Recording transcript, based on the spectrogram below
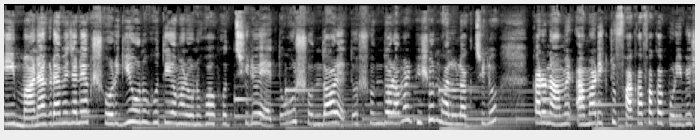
এই মানা গ্রামে যেন এক স্বর্গীয় অনুভূতি আমার অনুভব হচ্ছিল। এত সুন্দর এত সুন্দর, আমার ভীষণ ভালো লাগছিল। কারণ আমার আমার একটু ফাঁকা ফাঁকা পরিবেশ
